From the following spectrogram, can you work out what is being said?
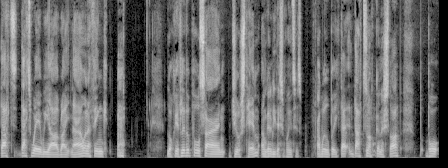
That's that's where we are right now, and I think. Look, if Liverpool sign just him, I'm going to be disappointed. I will be. That that's not going to stop. But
